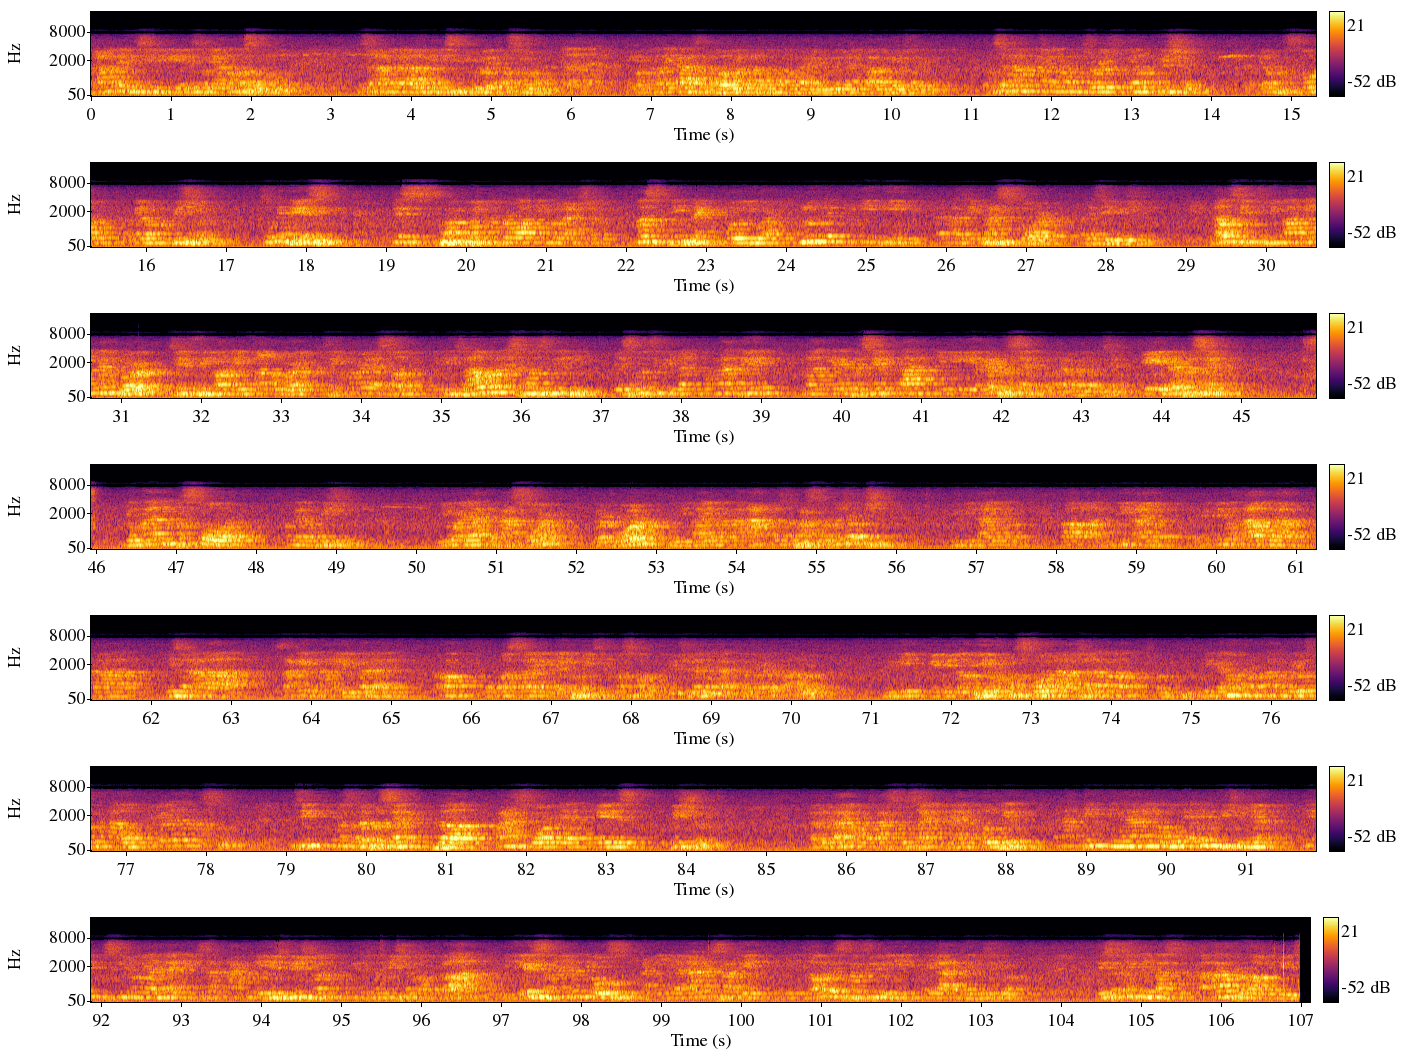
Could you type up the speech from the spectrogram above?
Salamat ka, hindi si Eli Soriano, pastor ka lalo, hindi si Bigulo, yung pastor mo. Pag ka, sa dalawa ka lang ng mga kaya, hindi niya nagbabagay sa meron ng church, meron vision, meron pastor, meron vision. So with this, this uh, point number one introduction must be thankful you are included in a team that a pastor that has a vision. Now, since we are a member, since we are a follower, take our lesson, it is our responsibility. Responsibilidad po natin na pastor na mayroong vision. You are not the pastor, therefore, hindi tayo mag-act as the pastor of the church. Hindi tayo ah, hindi tayo, may mga tao na, na isa na see, you must represent the pastor and his vision. Every time our pastor sat the pulpit, and I think tingnan natin mabuti, ano yung vision niya? Ano yung gusto niyo mangyari? It's not his vision, it is the vision of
